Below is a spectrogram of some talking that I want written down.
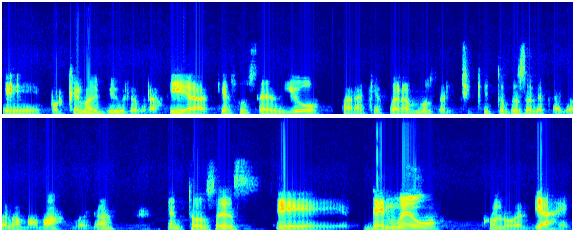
eh, ¿por qué no hay bibliografía? ¿Qué sucedió para que fuéramos del chiquito que se le cayó a la mamá, verdad? Entonces, eh, de nuevo, con lo del viaje,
